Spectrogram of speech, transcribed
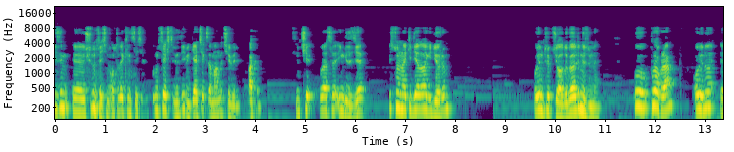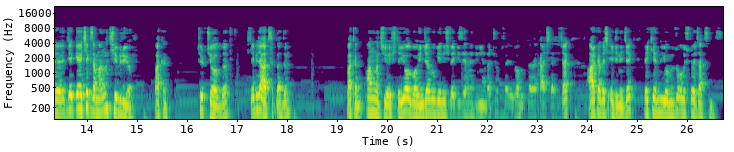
Bizim e, şunu seçin, ortadakini seçin. Bunu seçtiniz değil mi? Gerçek zamanlı çevirin. Bakın. Şimdi burası İngilizce. Bir sonraki diyaloğa gidiyorum. Oyun Türkçe oldu. Gördünüz mü? Bu program oyunu e, gerçek zamanlı çeviriyor. Bakın. Türkçe oldu. İşte bir daha tıkladım. Bakın anlatıyor işte yol boyunca bu geniş ve gizemli dünyada çok sayıda zorluklara karşılaşacak, arkadaş edinecek ve kendi yolunuzu oluşturacaksınız.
